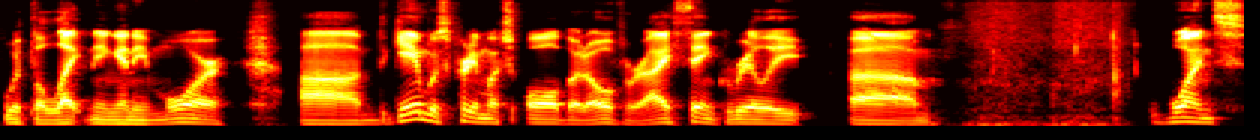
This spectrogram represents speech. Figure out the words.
with the Lightning anymore, um, the game was pretty much all but over. I think really um, once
